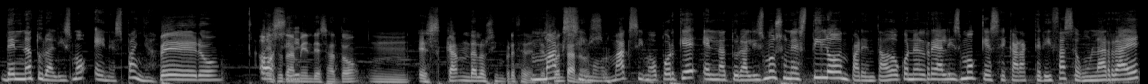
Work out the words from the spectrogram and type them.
del naturalismo en España. Pero Oh, Eso también desató un escándalo sin precedentes. Máximo, máximo, porque el naturalismo es un estilo emparentado con el realismo que se caracteriza, según la RAE,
